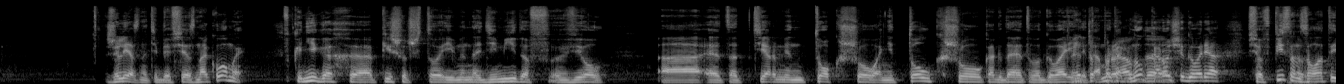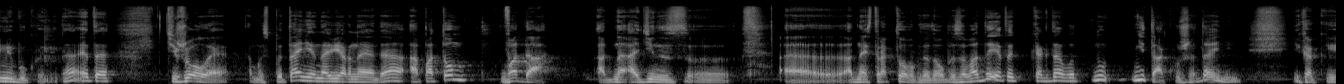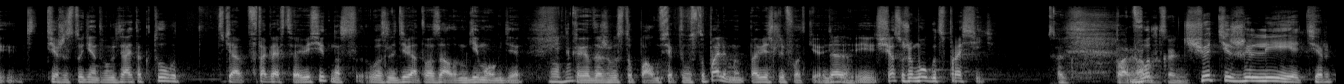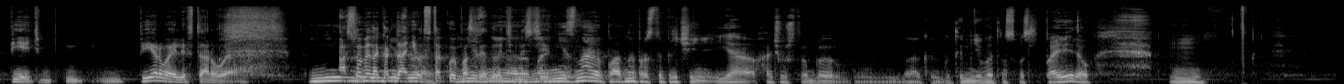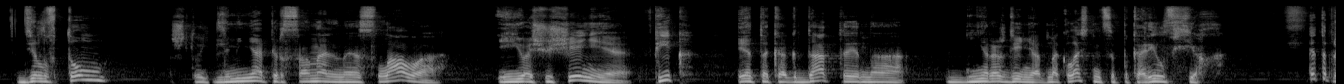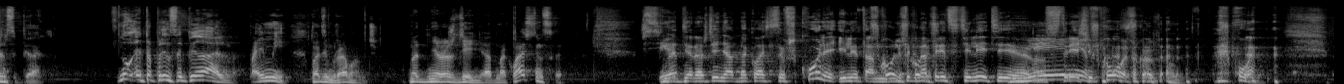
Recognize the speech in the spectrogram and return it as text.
Железно тебе все знакомы. В книгах э, пишут, что именно Демидов ввел а, этот термин ток-шоу, а не толк-шоу, когда этого говорили. Это Там, и так, ну, правда. короче говоря, все вписано золотыми буквами. Да? Это тяжелое там, испытание, наверное. Да? А потом вода. Одна, один из, э, э, одна из трактовок этого образа воды, это когда вот, ну, не так уже, да, и, и как и те же студенты говорят, а это кто вот, у тебя фотография твоя висит у нас возле девятого зала МГИМО, где, когда даже выступал, ну, все, кто выступали, мы повесили фотки. Да. И, и сейчас уже могут спросить. Пора вот что тяжелее терпеть, первое или второе? Не- Особенно, не когда они знаю. вот в такой Не последовательности. знаю, Не, знаю по одной простой причине. Я хочу, чтобы да, как бы ты мне в этом смысле поверил. Дело в том, что для меня персональная слава ее ощущение, пик, это когда ты на дне рождения одноклассницы покорил всех. Это принципиально. Ну, это принципиально, пойми, Владимир Романович. На дне рождения одноклассницы все... На день рождения одноклассницы в школе или там В школе, в школе. на 30-летие Не, встречи? в школе, в школе, в школе. В школе.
